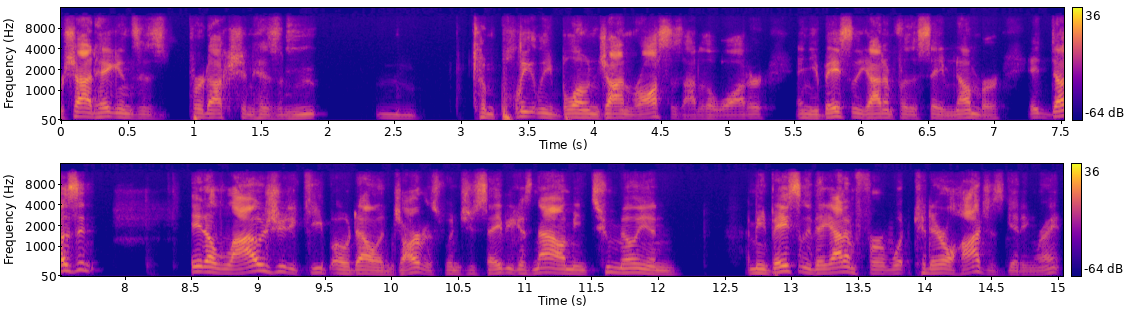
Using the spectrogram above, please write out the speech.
Rashard Higgins' production has m- m- completely blown John Ross's out of the water, and you basically got him for the same number. It doesn't. It allows you to keep Odell and Jarvis, wouldn't you say? Because now, I mean, two million. I mean, basically, they got him for what KhaDarel Hodge is getting, right?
